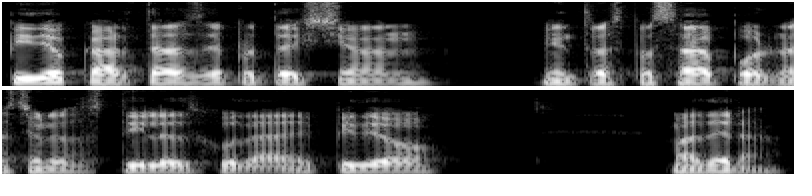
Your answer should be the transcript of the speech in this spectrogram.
pidió cartas de protección mientras pasaba por naciones hostiles Judá y pidió madera.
